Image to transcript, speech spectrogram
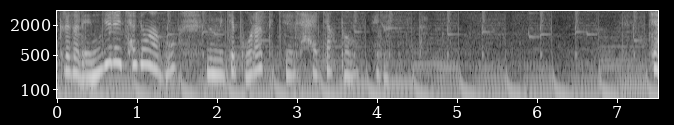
그래서 렌즈를 착용하고 눈 밑에 보랏빛을 살짝 더 해줬습니다. 자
